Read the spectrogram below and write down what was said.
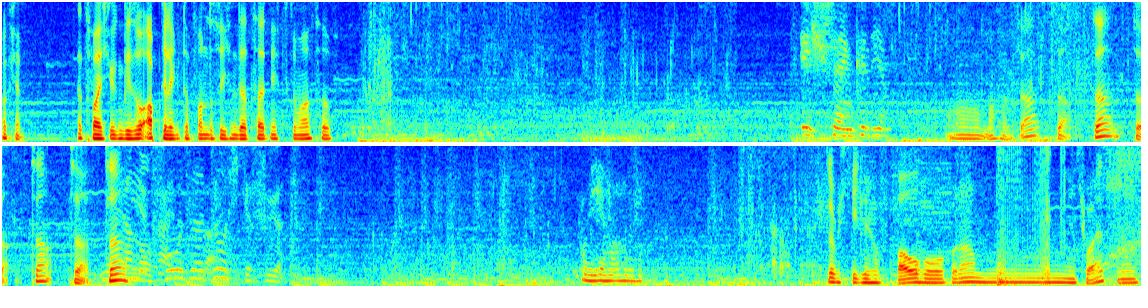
Okay. Jetzt war ich irgendwie so abgelenkt davon, dass ich in der Zeit nichts gemacht habe. Ich schenke dir. Oh, machen wir da, da, da, da, da, da, da. Metamorphose durchgeführt. Oh ja. Ich glaube, ich gehe gleich auf Bau hoch, oder? Hm, ich weiß nicht.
